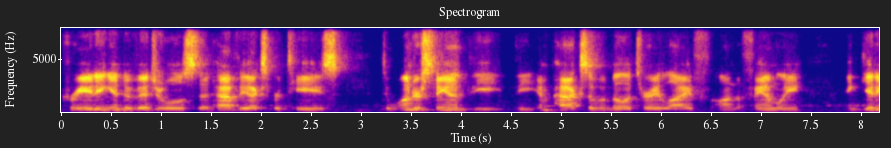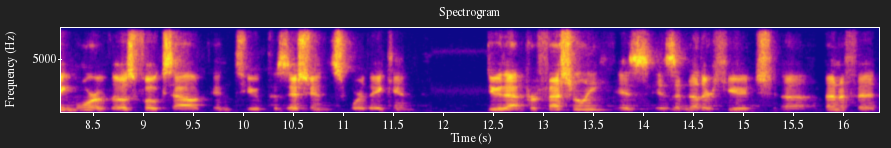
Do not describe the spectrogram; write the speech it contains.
creating individuals that have the expertise to understand the the impacts of a military life on the family and getting more of those folks out into positions where they can do that professionally is is another huge uh, benefit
